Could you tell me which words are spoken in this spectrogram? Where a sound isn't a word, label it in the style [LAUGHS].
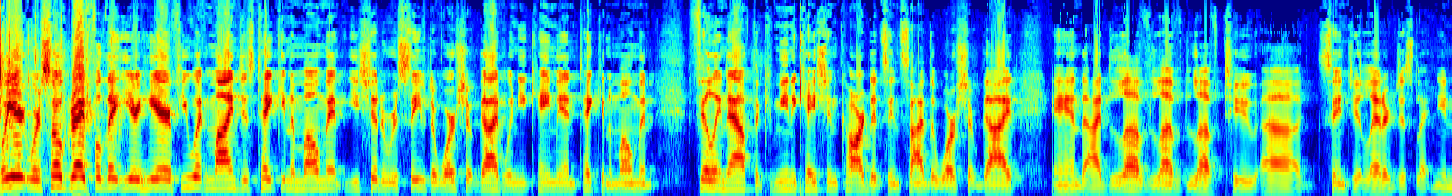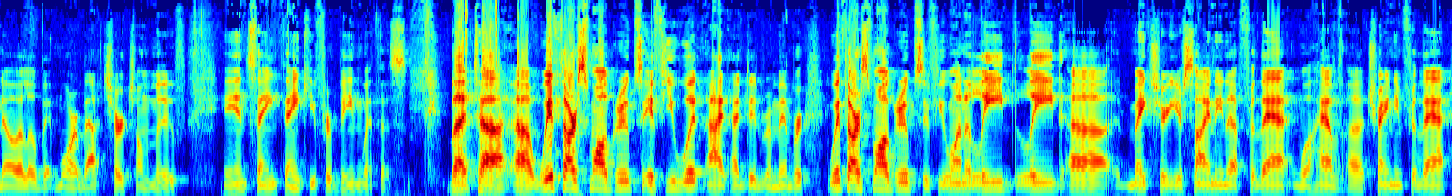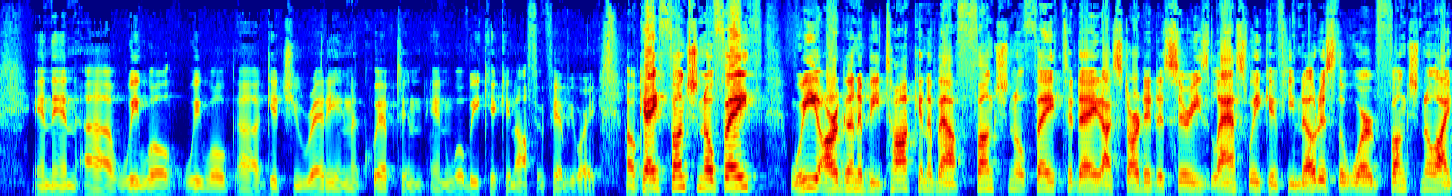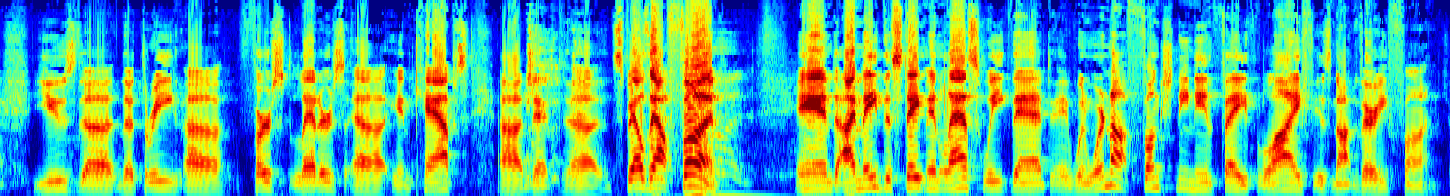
We're, we're so grateful that you're here. If you wouldn't mind just taking a moment, you should have received a worship guide when you came in, taking a moment filling out the communication card that's inside the worship guide. And I'd love, love, love to uh, send you a letter just letting you know a little bit more about Church on the Move and saying thank you for being with us. But uh, uh, with our small groups, if you would, I, I, did remember, with our small groups, if you want to lead, lead, uh, make sure you're signing up for that. And we'll have uh, training for that. And then uh, we will, we will get you ready and equipped, and, and we'll be kicking off in February. Okay, functional faith. We are going to be talking about functional faith today. I started a series last week. If you notice the word functional, I used the, the three uh, first letters uh, in caps uh, that uh, spells out fun. And I made the statement last week that uh, when we're not functioning in faith, life is not very fun.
